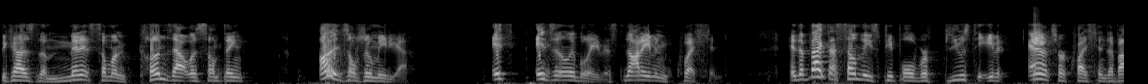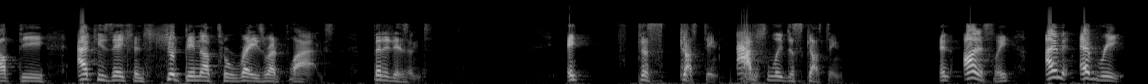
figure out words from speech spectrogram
Because the minute someone comes out with something on social media, it's instantly believed. It's not even questioned. And the fact that some of these people refuse to even answer questions about the accusations should be enough to raise red flags. But it isn't. It's disgusting. Absolutely disgusting. And honestly, I'm every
